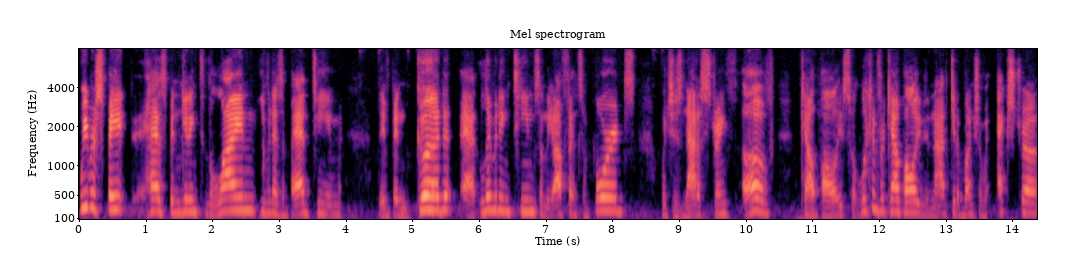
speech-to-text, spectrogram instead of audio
Weber State has been getting to the line even as a bad team They've been good at limiting teams on the offensive boards, which is not a strength of Cal Poly. So looking for Cal Poly to not get a bunch of extra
